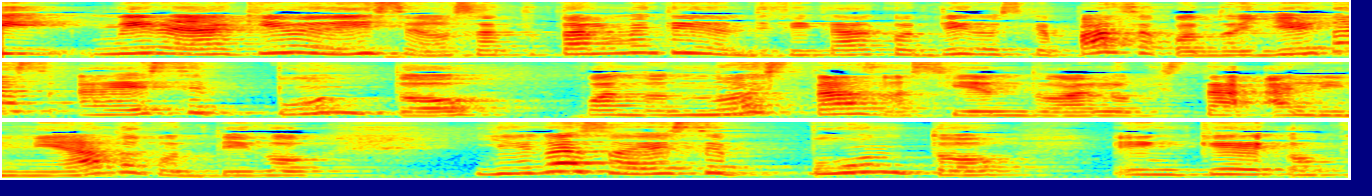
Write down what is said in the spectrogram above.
y mira, aquí me dicen, o sea, totalmente identificada contigo, es que pasa, cuando llegas a ese punto, cuando no estás haciendo algo que está alineado contigo, llegas a ese punto en que, ok,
